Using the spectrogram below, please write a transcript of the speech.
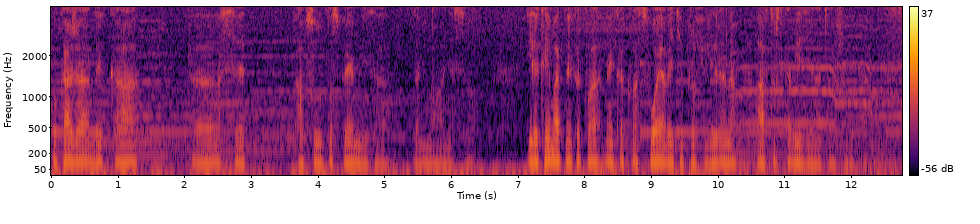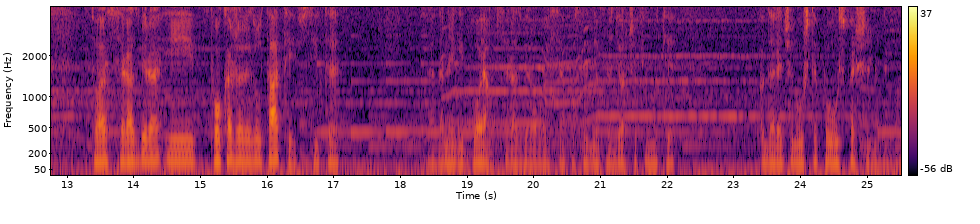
покажаа дека е, се апсолутно спремни за занимавање со и дека имаат некаква некаква своја веќе профилирана авторска визија на тоа што го прават. тоа се разбира и покажа резултати. Сите, сега да не ги двојам, се разбира овој сега последниот на Ѓорче филмот е да речеме уште поуспешен него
